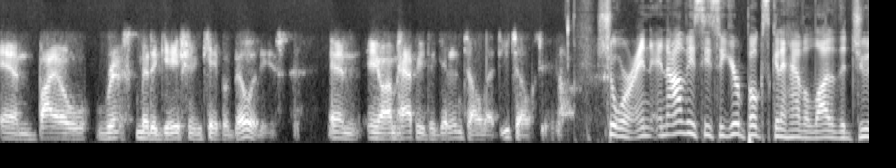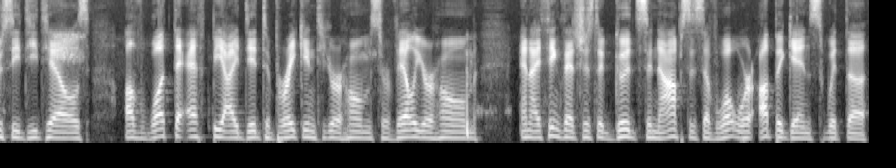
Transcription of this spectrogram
and bio risk mitigation capabilities. And you know, I'm happy to get into all that detail with you. Sure, and and obviously, so your book's going to have a lot of the juicy details of what the FBI did to break into your home, surveil your home, and I think that's just a good synopsis of what we're up against with the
